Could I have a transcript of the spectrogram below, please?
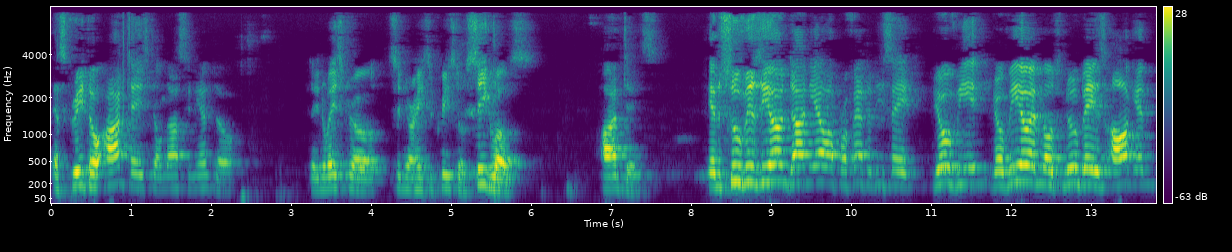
escrito antes del nacimiento de nuestro Señor Jesucristo, siglos antes. En su visión, Daniel, el profeta, dice, yo vi, yo vi en las nubes alguien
